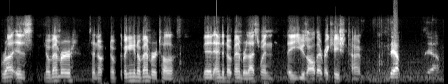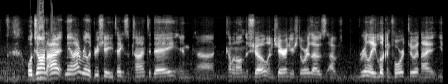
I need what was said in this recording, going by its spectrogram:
rut is November to no, no, the beginning of November till mid end of November. That's when they use all their vacation time. Yep. Yeah. Well, John, I man, I really appreciate you taking some time today and uh, coming on the show and sharing your stories. I was I was really looking forward to it, and I you,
